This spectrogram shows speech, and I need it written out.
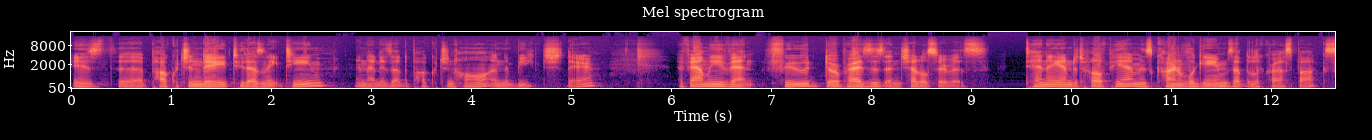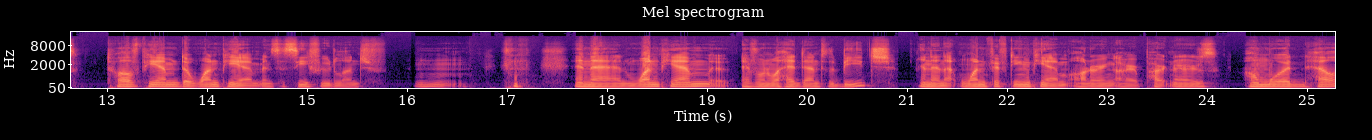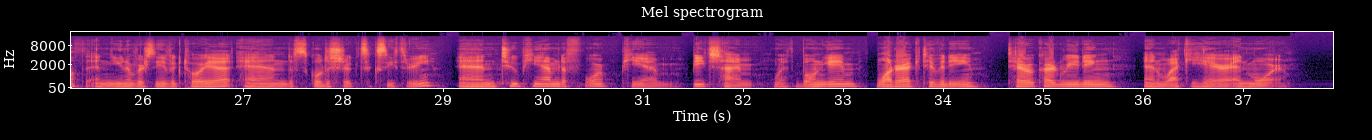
is the Pauquachin Day 2018, and that is at the Pauquachin Hall and the beach there. A family event, food, door prizes, and shuttle service. 10 a.m. to 12 p.m. is carnival games at the lacrosse box. 12 p.m. to 1 p.m. is the seafood lunch. Mm. and then 1 p.m. everyone will head down to the beach. And then at 1:15 p.m. honoring our partners Homewood Health and University of Victoria and School District 63. And 2 p.m. to 4 p.m. beach time with bone game, water activity, tarot card reading, and wacky hair and more.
